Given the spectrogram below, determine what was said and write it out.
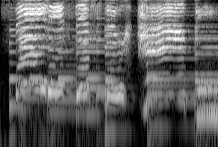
Sadie steps through happiness.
